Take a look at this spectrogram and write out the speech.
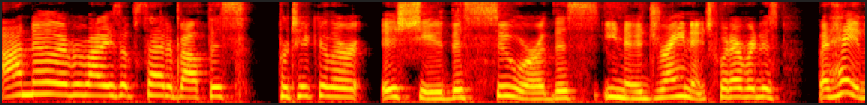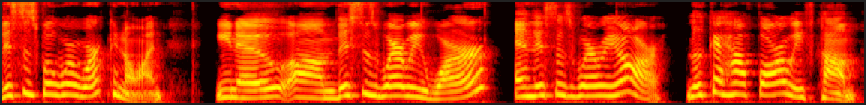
I know everybody's upset about this particular issue, this sewer, this, you know, drainage, whatever it is. But hey, this is what we're working on. You know, um, this is where we were and this is where we are. Look at how far we've come.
